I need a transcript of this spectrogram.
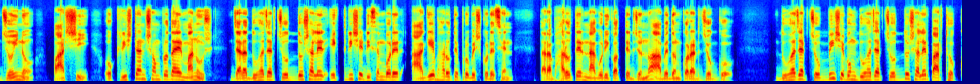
জৈন, পার্সি ও খ্রিস্টান সম্প্রদায়ের মানুষ, যারা দুহাজার চোদ্দ সালের একত্রিশে ডিসেম্বরের আগে ভারতে প্রবেশ করেছেন, তারা ভারতের নাগরিকত্বের জন্য আবেদন করার যোগ্য। দু হাজার চব্বিশ এবং দু হাজার চোদ্দ সালের পার্থক্য।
